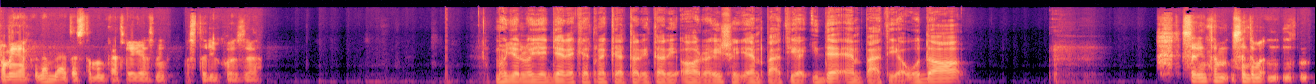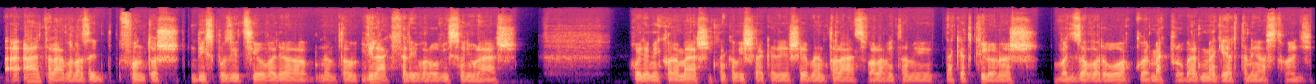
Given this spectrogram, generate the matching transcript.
Aminek nem lehet ezt a munkát végezni, azt tegyük hozzá. Magyarul, hogy egy gyereket meg kell tanítani arra is, hogy empátia ide, empátia oda. Szerintem, szerintem általában az egy fontos diszpozíció, vagy a nem tudom, világ felé való viszonyulás, hogy amikor a másiknak a viselkedésében találsz valamit, ami neked különös, vagy zavaró, akkor megpróbáld megérteni azt, hogy,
